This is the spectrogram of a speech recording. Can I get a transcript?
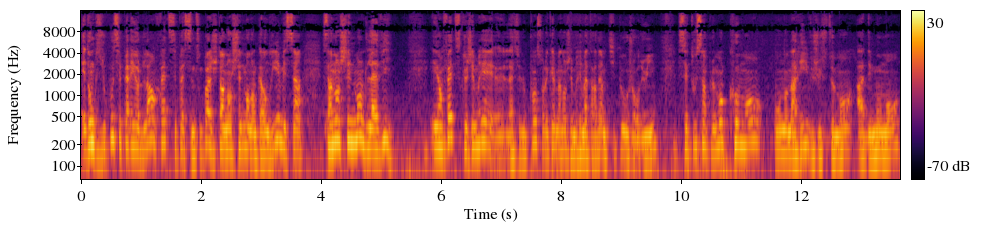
Et donc, du coup, ces périodes-là, en fait, ce ne sont pas juste un enchaînement dans le calendrier, mais c'est un, un enchaînement de la vie. Et en fait, ce que j'aimerais, euh, le point sur lequel maintenant j'aimerais m'attarder un petit peu aujourd'hui, c'est tout simplement comment on en arrive justement à des moments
